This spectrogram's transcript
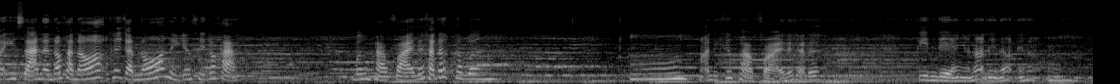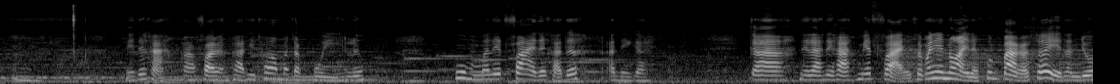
าคอีสานน่ะเนาะค่ะเนาะคือกันเนาะนี่จังซี่เนาะค่ะ เบิ่งผ่าฝ่ายเด้อค่ะเด้อค่ะเบิ่งอืมอันนี้คือผ่าฝ่ายเด้อค่ะเด้อตีนแดงอะเนาะนี่เนาะนี่เนาะอืมอืมนี่เด้อค่ะผ่าฝ้ายเป็นผ่าที่ทอดมาจากปุ๋ยหรือหุ้มเมล็ดฝ้ายเด้อค่ะเด้อ อันนี้ก็กานี่ละนี่ค่ะ เม็ดฝ้ายสมัยนี้หน่อยเนี่ยคุณป้าก็เคยนั่นอยู่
